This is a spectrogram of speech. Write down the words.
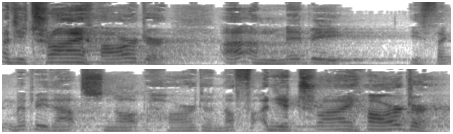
And you try harder, uh, and maybe you think, maybe that's not hard enough, and you try harder.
